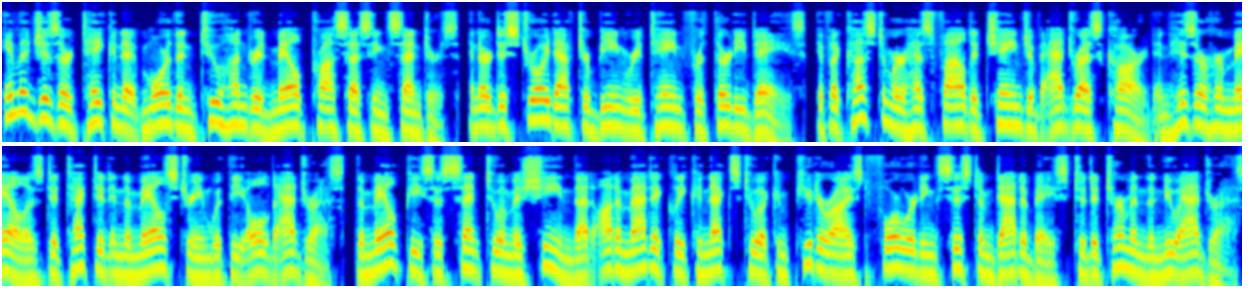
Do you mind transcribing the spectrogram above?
Images are taken at more than 200 mail processing centers, and are destroyed after being retained for 30 days. If a customer has filed a change of address card and his or her mail is detected in the mailstream with the old address, the mailpiece is sent to a machine that automatically connects to a computerized forwarding system database to determine the new address.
